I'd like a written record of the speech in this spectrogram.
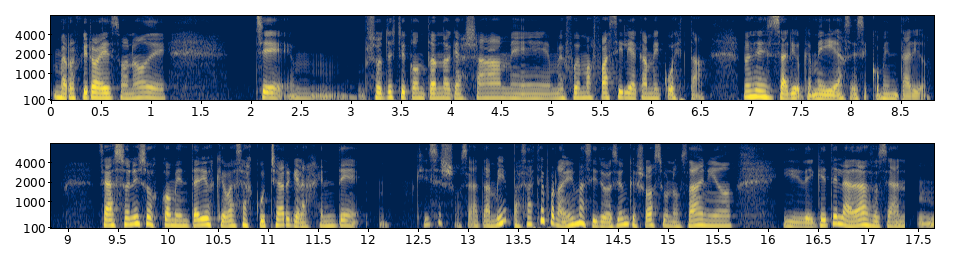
me refiero a eso, ¿no? De che, mm, yo te estoy contando que allá me, me, fue más fácil y acá me cuesta. No es necesario que me digas ese comentario. O sea, son esos comentarios que vas a escuchar que la gente, qué sé yo, o sea, también pasaste por la misma situación que yo hace unos años y de qué te la das. O sea, mm,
